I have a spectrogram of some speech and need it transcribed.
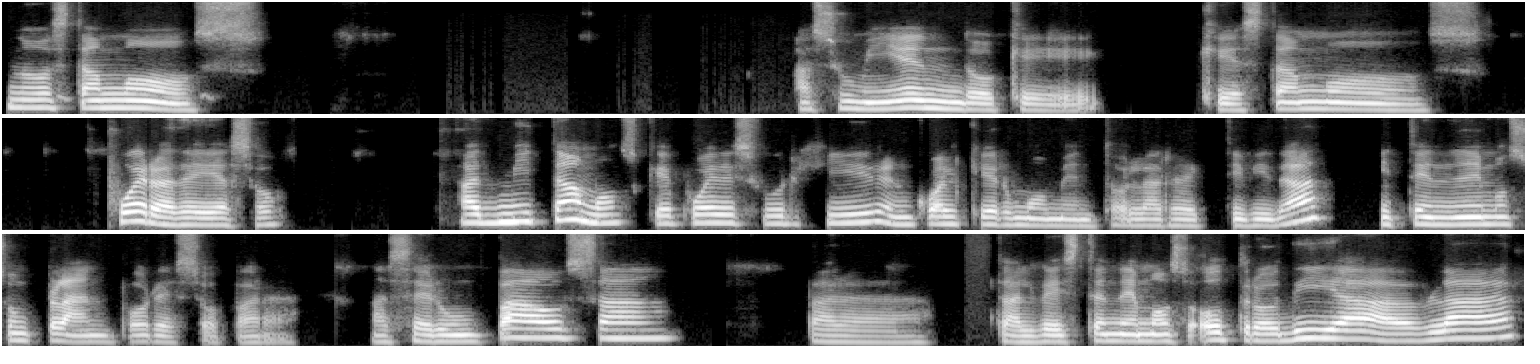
No estamos asumiendo que, que estamos fuera de eso, Admitamos que puede surgir en cualquier momento la reactividad y tenemos un plan por eso, para hacer un pausa, para tal vez tenemos otro día a hablar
